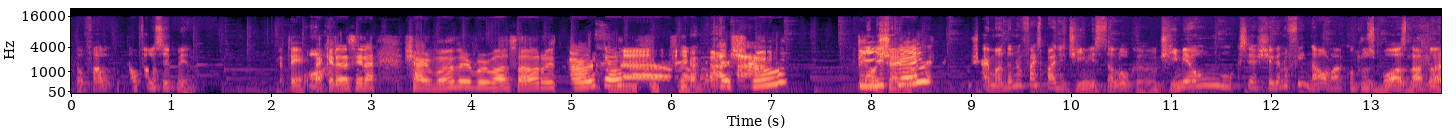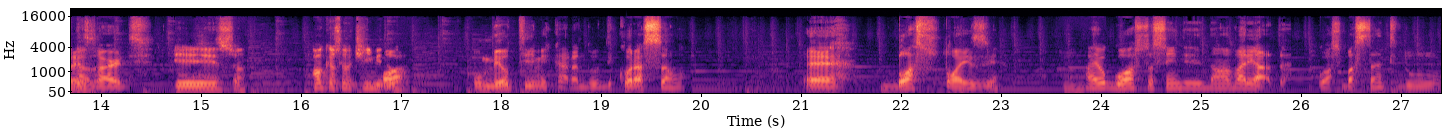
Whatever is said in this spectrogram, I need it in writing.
Então fala, então fala você primeiro. Eu tenho. Tá querendo assim, né? Charmander, Bulbasaur, Squirtle, Pikachu, Não, o. Charmander, o Charmander não faz parte de time, você tá louco? O time é o que você chega no final lá, contra os boss lá do. da- Charizard. Isso. Qual que é o seu time, Ó, do... o meu time, cara, do, de coração, é Blastoise. Hum. Aí eu gosto, assim, de dar uma variada. Gosto bastante do...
